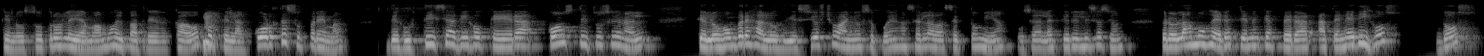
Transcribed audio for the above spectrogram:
que nosotros le llamamos el patriarcado porque la Corte Suprema de Justicia dijo que era constitucional que los hombres a los 18 años se pueden hacer la vasectomía, o sea, la esterilización, pero las mujeres tienen que esperar a tener hijos, dos,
